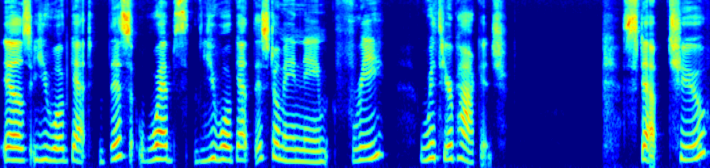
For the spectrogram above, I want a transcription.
is you will get this web you will get this domain name free with your package. Step 2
